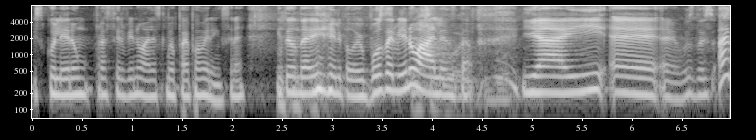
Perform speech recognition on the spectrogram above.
escolheram pra servir no Allianz, que meu pai é palmeirense, né? Então daí ele falou, eu vou servir no Allianz e tal. E aí, é, é, os dois. Ah,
